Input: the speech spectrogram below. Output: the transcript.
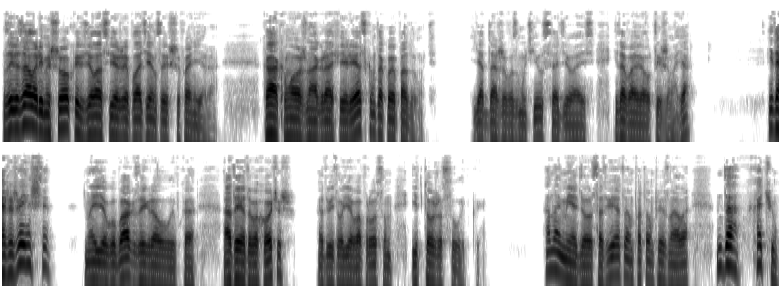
завязала ремешок и взяла свежее полотенце из шифоньера. Как можно о графе Леском такое подумать? Я даже возмутился, одеваясь, и добавил, ты же моя. — И даже женишься? На ее губах заиграла улыбка. — А ты этого хочешь? — ответил я вопросом и тоже с улыбкой. Она медлила с ответом, потом признала. — Да, хочу.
